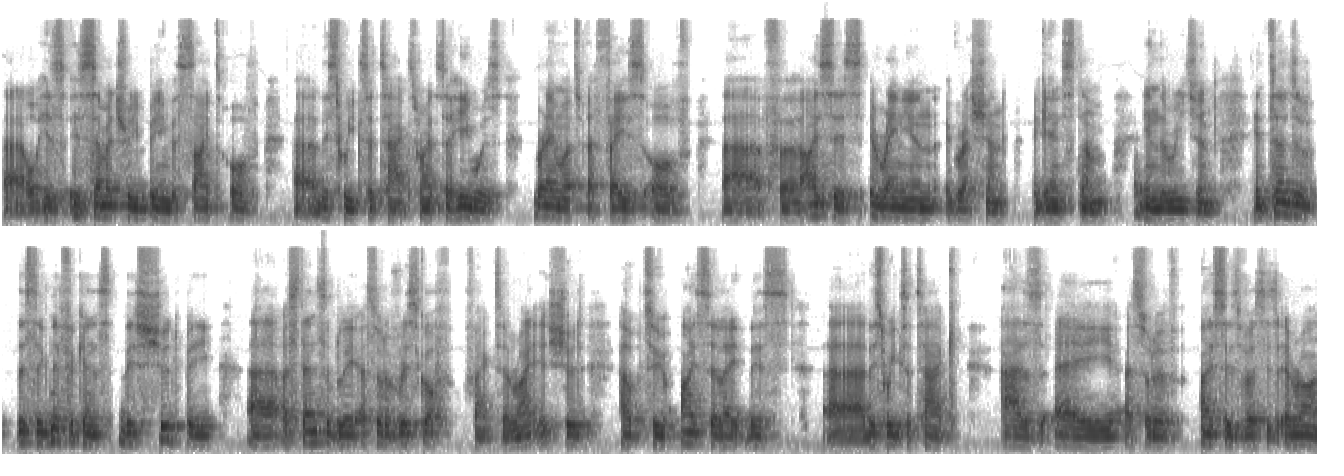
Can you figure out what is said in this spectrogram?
uh, or his, his cemetery being the site of uh, this week's attacks, right? So he was very much a face of uh, for ISIS Iranian aggression against them in the region. In terms of the significance, this should be uh, ostensibly a sort of risk-off factor, right? It should help to isolate this uh, this week's attack as a, a, sort of ISIS versus Iran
